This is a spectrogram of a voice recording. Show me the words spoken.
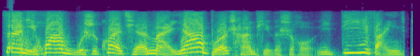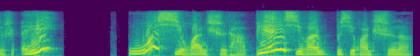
在你花五十块钱买鸭脖产品的时候，你第一反应就是：哎，我喜欢吃它，别人喜欢不喜欢吃呢？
